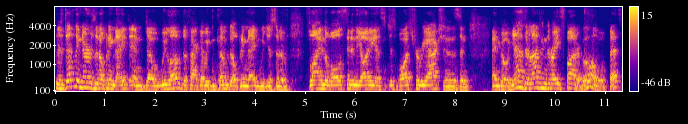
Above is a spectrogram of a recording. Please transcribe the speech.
there's definitely nerves in opening night, and uh, we love the fact that we can come to opening night and we just sort of fly in the wall, sit in the audience, and just watch for reactions and. And go, yeah, they're laughing the right spot, or oh, that's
